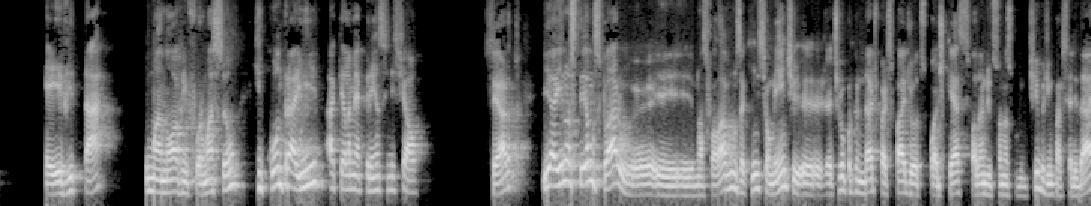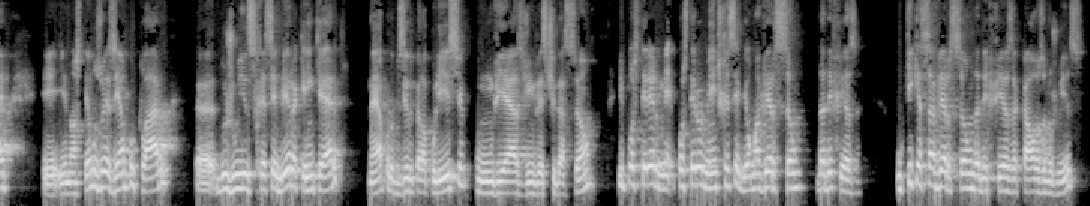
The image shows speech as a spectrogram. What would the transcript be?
É evitar uma nova informação que contraria aquela minha crença inicial. Certo? E aí nós temos, claro, nós falávamos aqui inicialmente, já tive a oportunidade de participar de outros podcasts falando de dissonância cognitiva, de imparcialidade, e nós temos o exemplo, claro, eh, do juiz receber aquele inquérito, né, produzido pela polícia, com um viés de investigação, e posteriormente, posteriormente receber uma versão da defesa. O que, que essa versão da defesa causa no juiz?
